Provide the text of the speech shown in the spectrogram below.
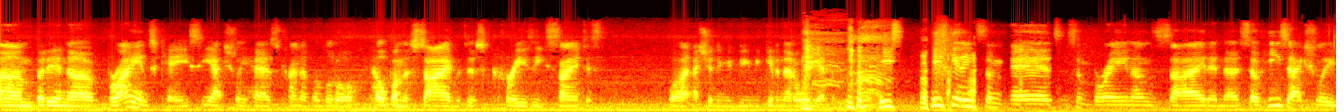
Um, but in uh, Brian's case, he actually has kind of a little help on the side with this crazy scientist well, I shouldn't even be giving that away yet. he's he's getting some meds and some brain on the side, and uh, so he's actually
